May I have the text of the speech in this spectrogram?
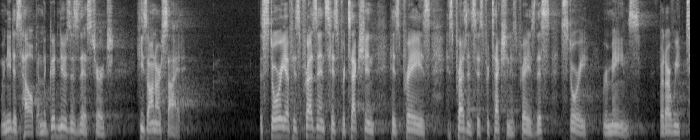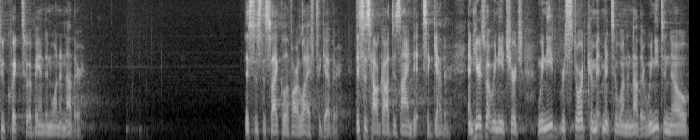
We need His help. And the good news is this, church He's on our side. The story of His presence, His protection, His praise, His presence, His protection, His praise, this story remains. But are we too quick to abandon one another? This is the cycle of our life together. This is how God designed it together. And here's what we need, church we need restored commitment to one another. We need to know,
